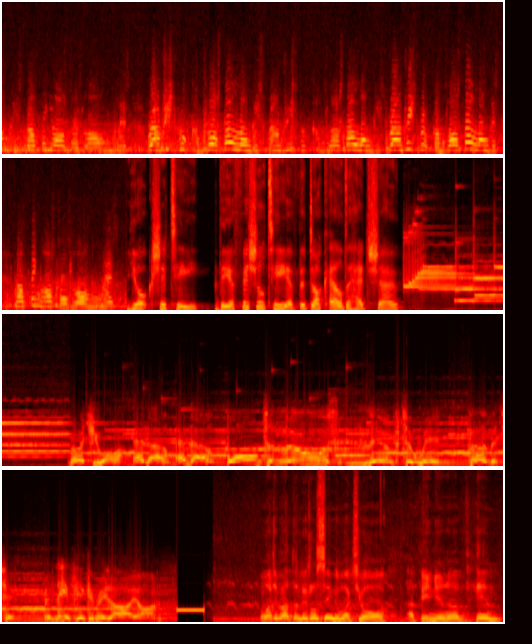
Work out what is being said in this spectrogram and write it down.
longest. Nothing lasts as long as Rowntree's fruit gums last the longest. Rowntree's fruit gums last the longest. Rowntree's fruit gums last the longest. Nothing lasts as long as. Yorkshire Tea, the official tea of the Doc Elderhead Show. Right you are. Hello, hello. Born to lose, live to win. Permitting. A leaf you can rely on. What about the little singer? What's your opinion of him?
